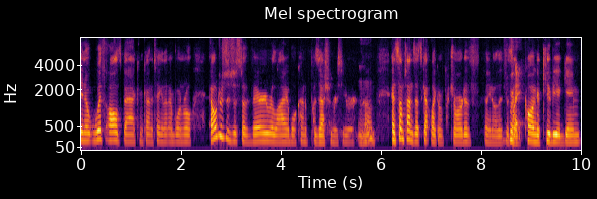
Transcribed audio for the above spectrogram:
you know, with Alls back and kind of taking that number one role, Eldridge is just a very reliable kind of possession receiver. Mm-hmm. Um, and sometimes that's got like a pejorative, you know, that's right. like calling a QB a game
